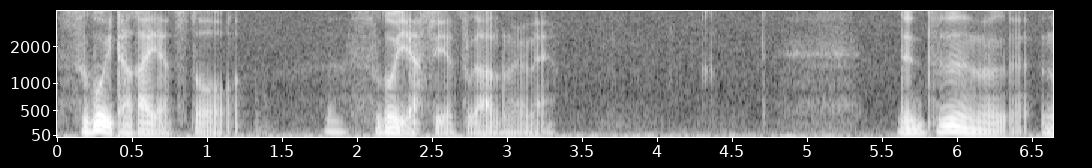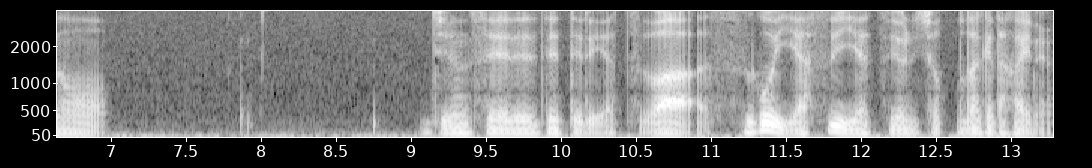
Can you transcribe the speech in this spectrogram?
すごい高いやつと、すごい安いやつがあるのよね。で、ズームの純正で出てるやつは、すごい安いやつよりちょっとだけ高いのよ。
